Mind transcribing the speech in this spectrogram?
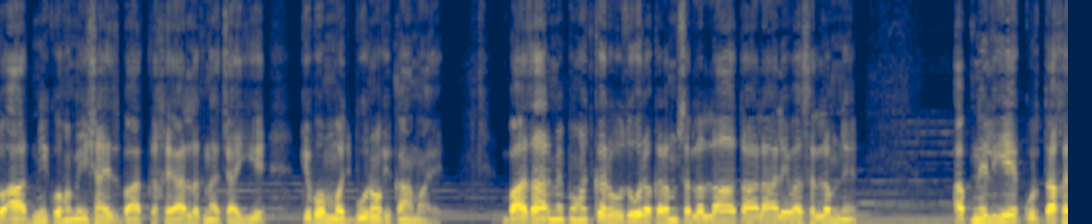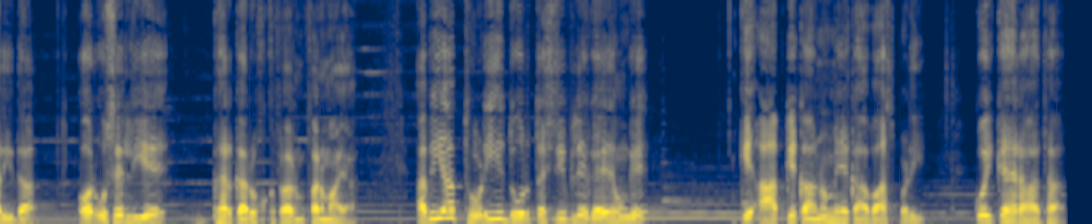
تو آدمی کو ہمیشہ اس بات کا خیال رکھنا چاہیے کہ وہ مجبوروں کے کام آئے۔ بازار میں پہنچ کر حضور اکرم صلی اللہ تعالیٰ علیہ وسلم نے اپنے لیے ایک کرتا خریدا اور اسے لیے گھر کا رخ فرمایا۔ ابھی آپ تھوڑی ہی دور تشریف لے گئے ہوں گے کہ آپ کے کانوں میں ایک آواز پڑی۔ کوئی کہہ رہا تھا،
